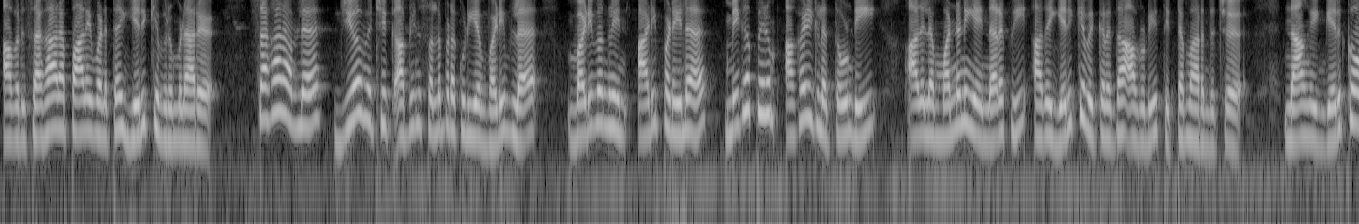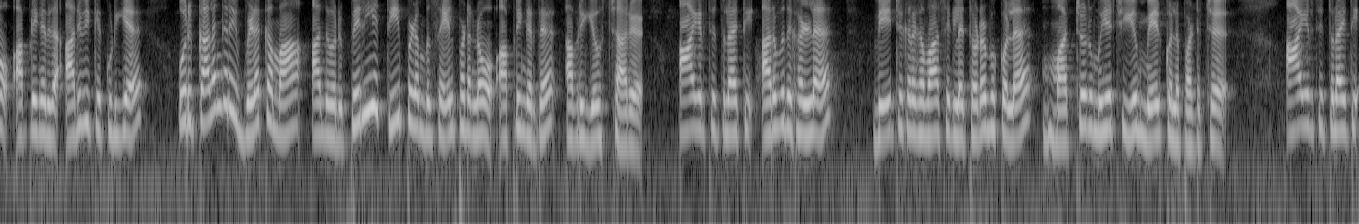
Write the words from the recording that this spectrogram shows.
அவர் சகார பாலைவனத்தை எரிக்க விரும்பினாரு. சஹாராவில் ஜியோமெட்ரிக் அப்படின்னு சொல்லப்படக்கூடிய வடிவில் வடிவங்களின் அடிப்படையில் மிக பெரும் அகழிகளை தோண்டி அதில் மண்ணெண்ணையை நிரப்பி அதை எரிக்க வைக்கிறதா அவருடைய திட்டமாக இருந்துச்சு. நாங்கள் இங்கே இருக்கோம் அப்படிங்கிறத அறிவிக்கக்கூடிய ஒரு கலங்கரை விளக்கமாக அந்த ஒரு பெரிய தீப்பிழம்பு செயல்படணும் அப்படிங்கறத அவர் யோசிச்சாரு. ஆயிரத்தி தொள்ளாயிரத்தி அறுபதுகளில் வேற்று கிரகவாசிகளை தொடர்பு கொள்ள மற்றொரு முயற்சியும் மேற்கொள்ளப்பட்டுச்சு. ஆயிரத்தி தொள்ளாயிரத்தி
